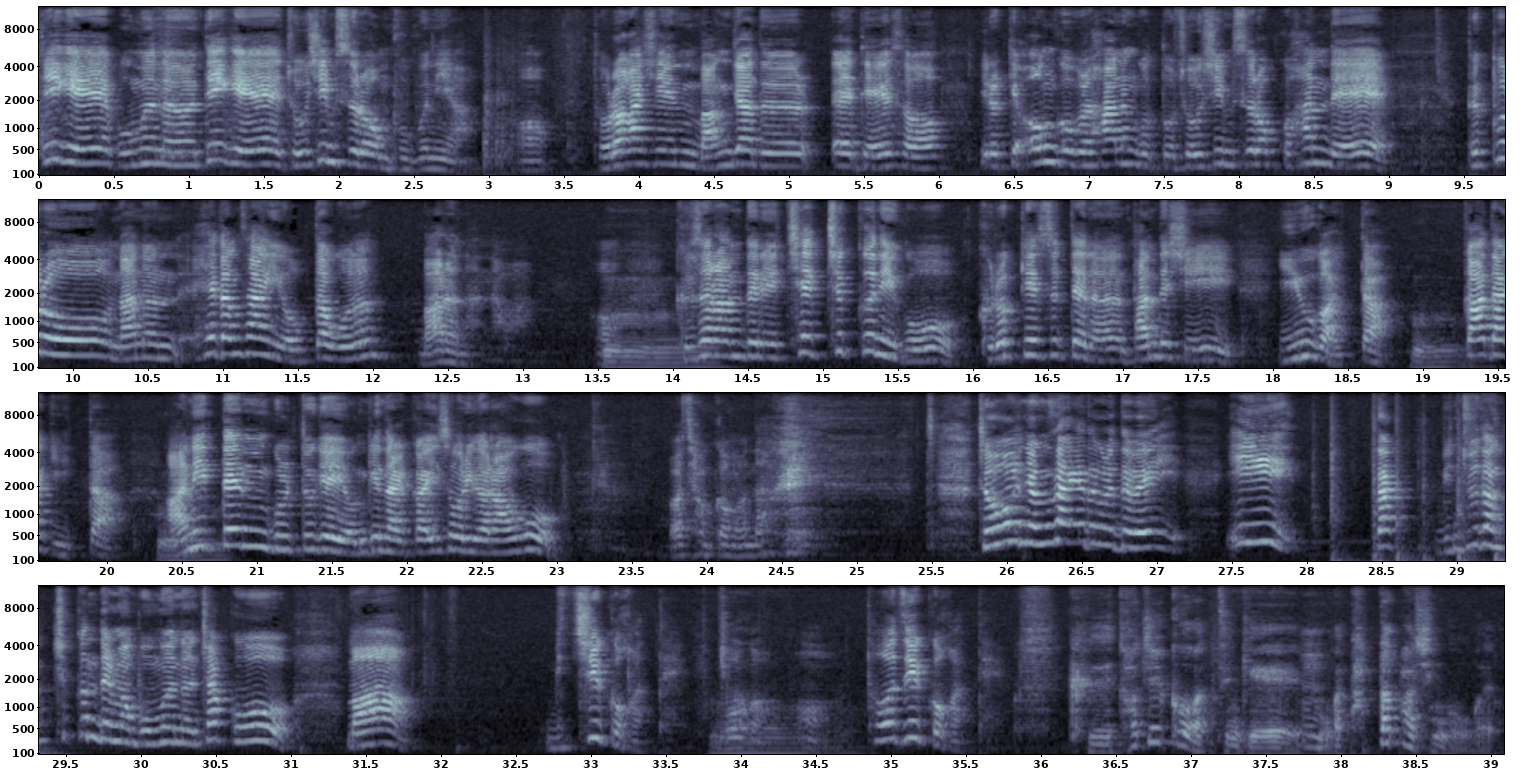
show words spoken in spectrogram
되게 보면은 되게 조심스러운 부분이야. 어, 돌아가신 망자들에 대해서 이렇게 언급을 하는 것도 조심스럽고 한데 100% 나는 해당 사항이 없다고는 말은 안 나와. 어, 음. 그 사람들이 채 측근이고 그렇게 했을 때는 반드시 이유가 있다. 음. 까닭이 있다. 아니 땐 굴뚝에 연기 날까 이 소리가 나고 아 잠깐만 나 왜 저번 영상에도 그런데 왜 이 딱 민주당 측근들만 보면은 자꾸 막 미칠 것 같아 뭐가 아. 어, 터질 것 같아 그 터질 것 같은 게 음. 뭔가 답답하신 건가요?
